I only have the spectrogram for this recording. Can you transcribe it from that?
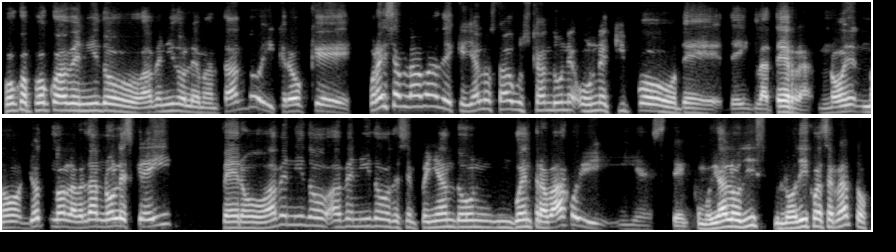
poco a poco ha venido, ha venido levantando y creo que por ahí se hablaba de que ya lo estaba buscando un, equipo de, Inglaterra. No, no, yo no, la verdad no les creí, pero ha venido, ha venido desempeñando un, buen trabajo y, este, como ya lo, lo dijo hace rato,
